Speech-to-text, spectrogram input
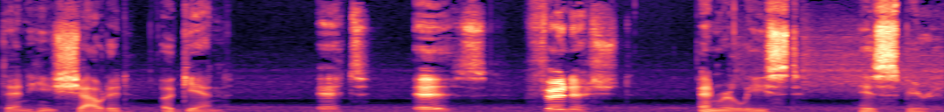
Then he shouted again, It is finished, and released his spirit.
